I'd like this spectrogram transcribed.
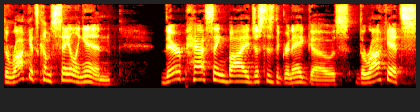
The rockets come sailing in. They're passing by just as the grenade goes. The rockets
